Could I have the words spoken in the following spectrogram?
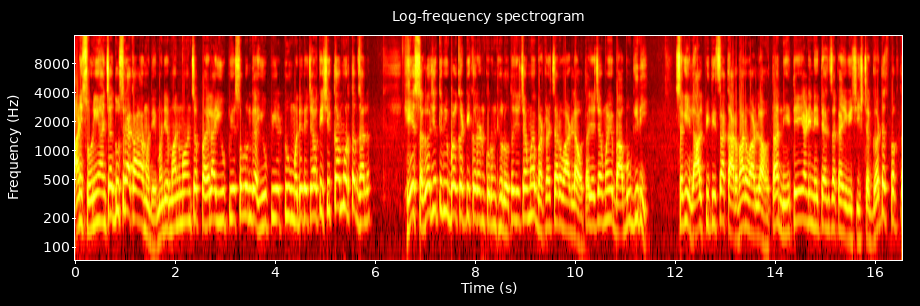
आणि सोनियांच्या दुसऱ्या काळामध्ये म्हणजे मनमोहनचं पहिला यू पी ए सोडून द्या यू पी ए टूमध्ये त्याच्यावरती शिक्कामोर्तब झालं. हे सगळं जे तुम्ही बळकटीकरण करून ठेवलं होतं ज्याच्यामुळे भ्रष्टाचार वाढला होता ज्याच्यामुळे बाबूगिरी सगळी लालफितीचा कारभार वाढला होता नेते आणि नेत्यांचा काही विशिष्ट गटच फक्त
